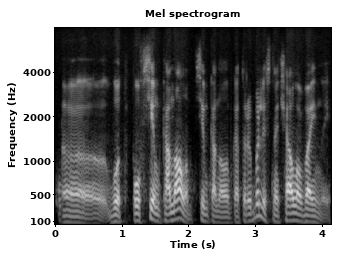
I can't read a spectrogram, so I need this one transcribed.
вот, по всем каналам, всем каналам, которые были с начала войны.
